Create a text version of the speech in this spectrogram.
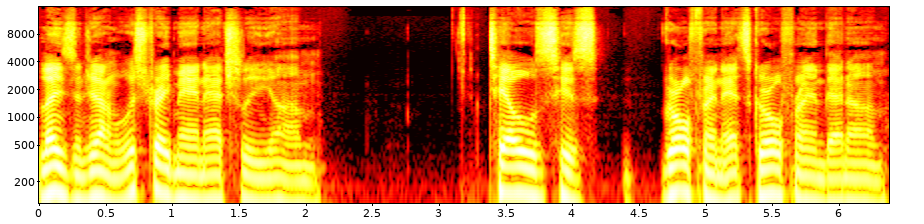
Ladies and gentlemen, this straight man actually um, tells his girlfriend, ex girlfriend, that um,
